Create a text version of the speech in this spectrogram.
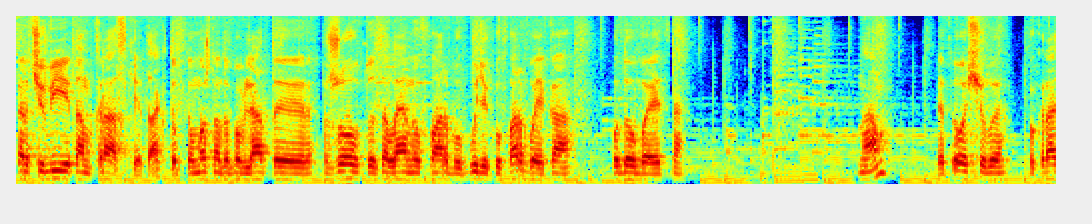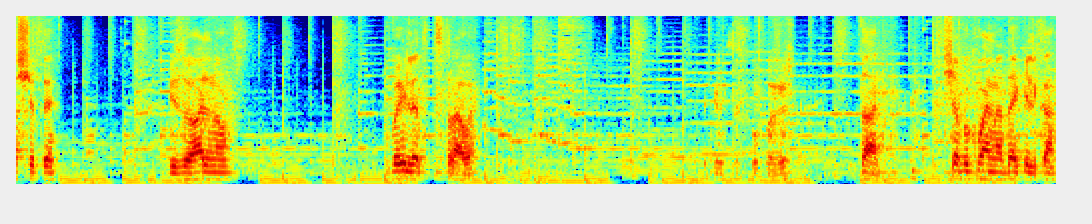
харчові там краски. Так? Тобто можна додати жовту, зелену фарбу, будь-яку фарбу, яка подобається нам, для того, щоб покращити візуально вигляд страви. Все по поришках. Так. Ще буквально декілька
